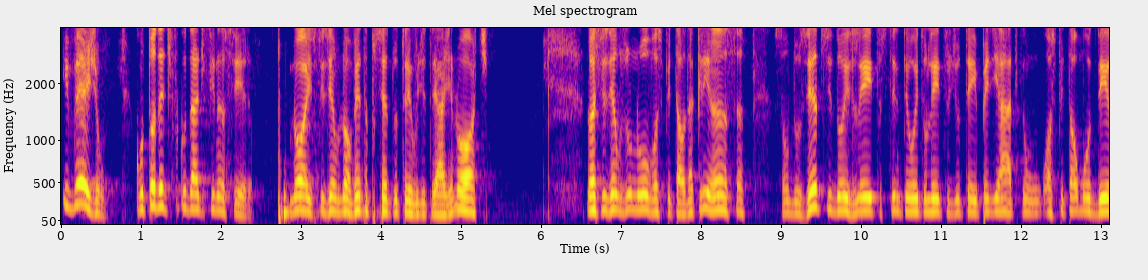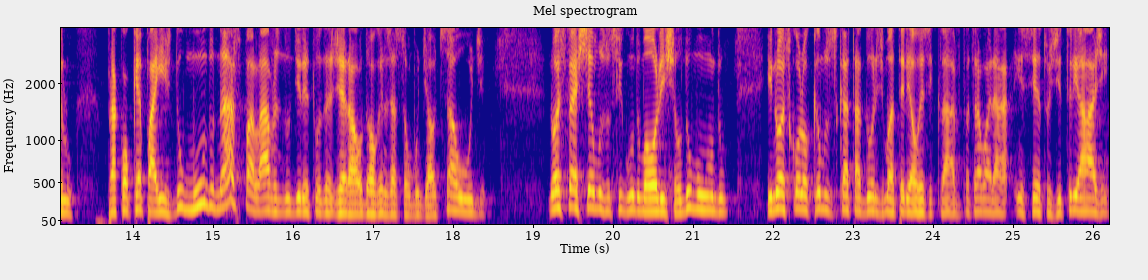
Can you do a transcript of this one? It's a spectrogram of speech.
E vejam, com toda a dificuldade financeira, nós fizemos 90% do trevo de triagem norte, nós fizemos um novo hospital da criança, são 202 leitos, 38 leitos de UTI pediátrica, um hospital modelo para qualquer país do mundo, nas palavras do diretor-geral da Organização Mundial de Saúde. Nós fechamos o segundo maior lixão do mundo e nós colocamos os catadores de material reciclável para trabalhar em centros de triagem,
